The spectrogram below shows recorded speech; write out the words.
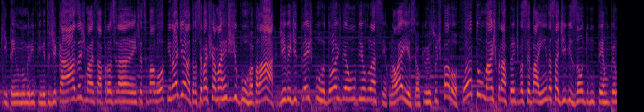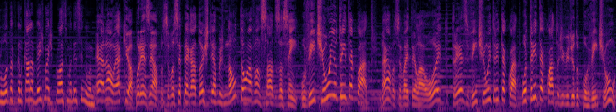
que tem um número infinito de casas, mas aproximadamente esse valor. E não adianta, você vai chamar a gente de burro, vai falar, ah, dividir 3 por 2 deu 1,5. Não é isso, é o que o Rissuti falou. Quanto mais pra frente você vai indo, essa divisão de um termo pelo outro vai ficando cada vez mais próxima desse número. É, não, é aqui, ó. Por exemplo, se você pegar dois termos não tão avançados assim, o 21 e o 34, né? Você vai ter lá 8, 13, 21 e 34. O 34 dividido por 21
